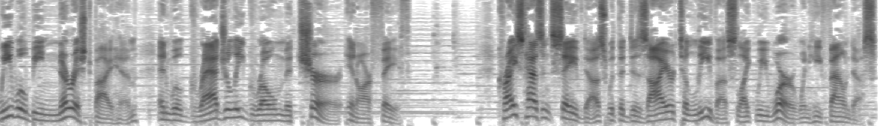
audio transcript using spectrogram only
we will be nourished by Him and will gradually grow mature in our faith. Christ hasn't saved us with the desire to leave us like we were when He found us.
